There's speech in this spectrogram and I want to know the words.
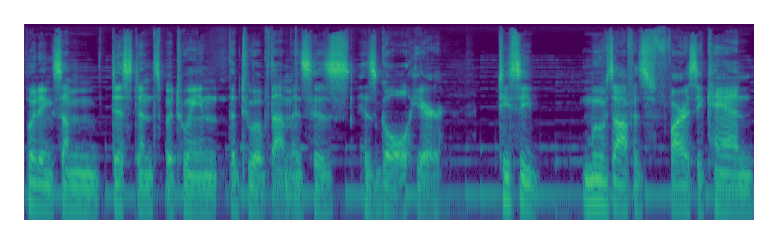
putting some distance between the two of them is his his goal here. TC moves off as far as he can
